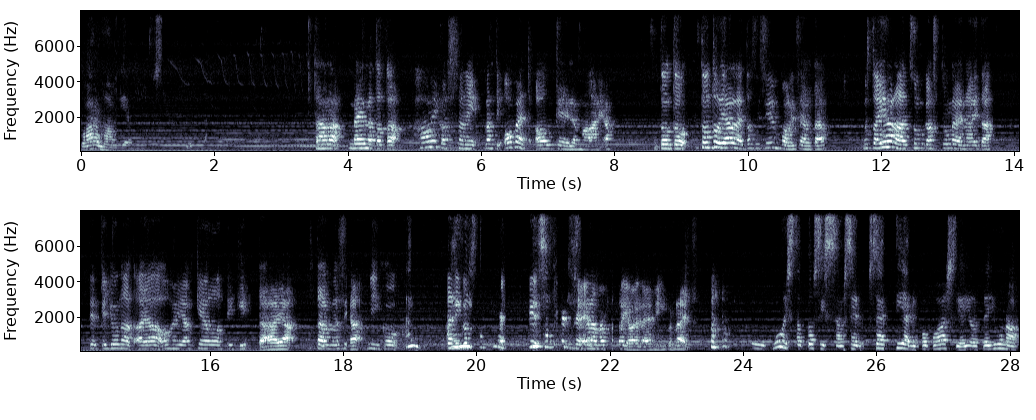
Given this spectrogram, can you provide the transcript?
Varmaan viemään täällä meillä tota, Halikossa niin lähti ovet aukeilemaan ja se tuntuu, tuntuu jälleen tosi symboliselta. Musta on ihanaa, että sun kanssa tulee näitä, tiedätkö, junat ajaa ohi ja kello tikittää ja tämmöisiä niinku, ai, ai, niinku, niin, se elämä tarjoilee niinku näitä. Muista tosissaan sen, sä et tiennyt koko asia jo, että juna,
